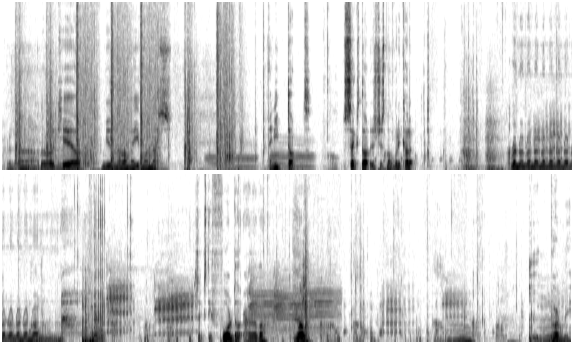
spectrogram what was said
get rid of that. I don't really care I'm using the wrong item on this. I need dirt. Six dirt is just not going to cut it. Run, run, run, run, run, run, run, run, run, run, run, run, run. 64 dirt, however. Well. Pardon me.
